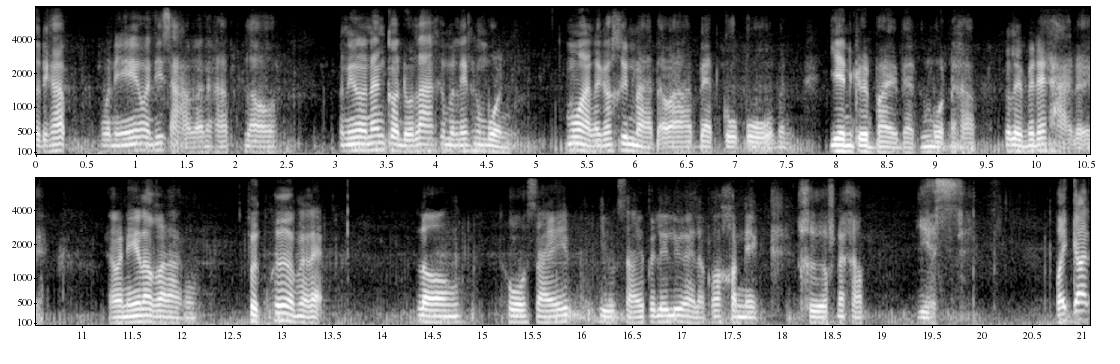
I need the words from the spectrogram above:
สวัสดีครับ วันนี้วันที่สามแล้วนะครับ เราวันนี้เรานั่งกอนโดล่าขึ้นมาเล่นข้างบน เมื่อวานแล้วก็ขึ้นมาแต่ว่าแบตโกโปรมันเย็นเกินไปแบตมันหมดนะครับ ก็เลยไม่ได้ถ่ายเลยแต่วันนี้เรากำลังฝึกเพิ่มนั่นแหละ ลองโทรไซส์ฮิวไซส์ไปเรื่อยๆ แล้วก็ connect curve นะครับ yes ไปกัน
